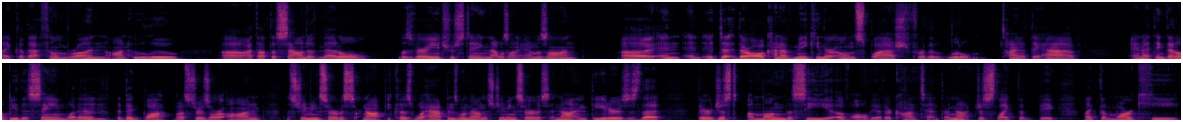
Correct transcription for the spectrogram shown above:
like that film Run on Hulu. Uh, I thought The Sound of Metal was very interesting. That was on Amazon. uh, and and it, they're all kind of making their own splash for the little time that they have. And I think that'll be the same whether Mm. the big blockbusters are on the streaming service or not. Because what happens when they're on the streaming service and not in theaters is that they're just among the sea of all the other content. They're not just like the big, like the marquee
